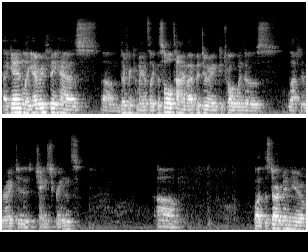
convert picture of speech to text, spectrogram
again, like everything has um, different commands. Like this whole time, I've been doing Control Windows left and right to change screens. Um, but the start menu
